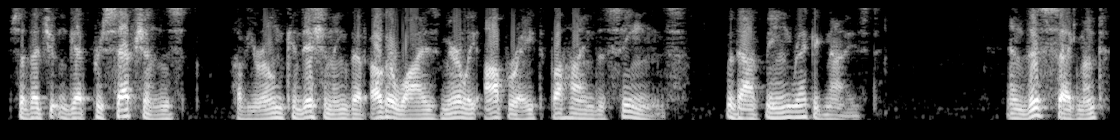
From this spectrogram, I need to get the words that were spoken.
so that you can get perceptions of your own conditioning that otherwise merely operate behind the scenes without being recognized. In this segment,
